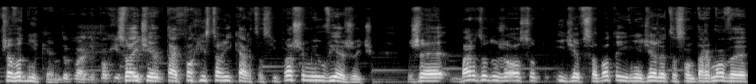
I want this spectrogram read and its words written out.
przewodnikiem. Dokładnie. Po Słuchajcie, tak, po historii Karcos. I proszę mi uwierzyć, że bardzo dużo osób idzie w sobotę i w niedzielę, to są darmowe e,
